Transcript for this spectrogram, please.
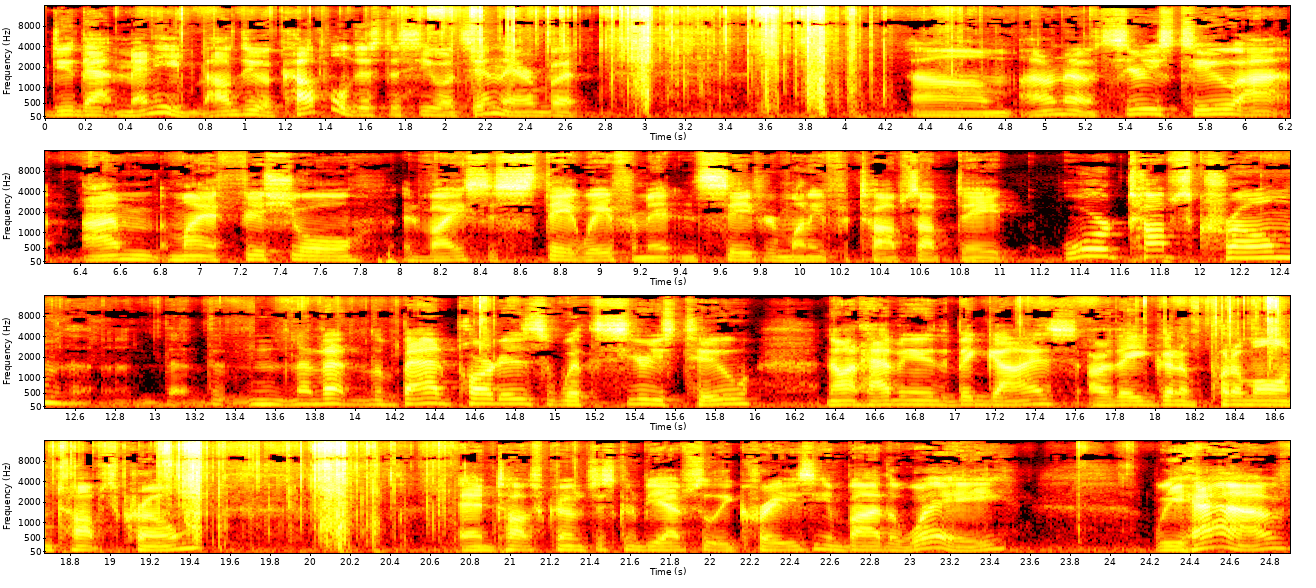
do that many. I'll do a couple just to see what's in there, but um, I don't know. Series 2, I, I'm my official advice is stay away from it and save your money for Topps Update or Topps Chrome. The, that, the bad part is with Series 2, not having any of the big guys, are they going to put them all on Topps Chrome? And Topps Chrome's just going to be absolutely crazy. And by the way, we have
